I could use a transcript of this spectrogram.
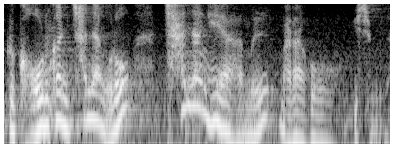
그 거룩한 찬양으로 찬양해야 함을 말하고 있습니다.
